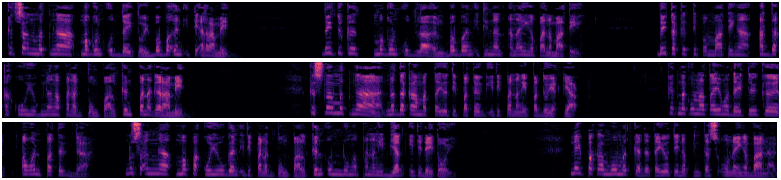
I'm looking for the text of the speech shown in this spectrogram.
Kat saan mat nga magunod daytoy babaan iti aramid. Dayto kat magunod laang babaan iti nananay nga panamati. Dayta kat ti pamati nga adda kakuyog na nga panagtungpal ken panagaramid. Kasnamat nga nadakamat tayo ti patag iti panangipaduyakyak. Kat nakuna tayo nga daytoy kat awan patag da, no saan nga mapakuyugan iti panagtungpal ken umno nga panangibiyag iti daytoy. Naipakamumat kada tayo tinapintas unay nga banag,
